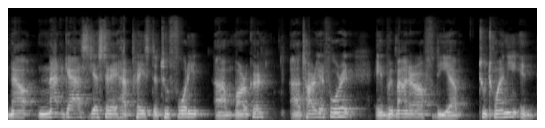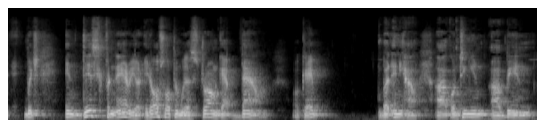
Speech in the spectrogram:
Now, Nat Gas yesterday had placed the 240 uh, marker uh, target for it. It rebounded off the uh, 220, it, which in this scenario, it also opened with a strong gap down. Okay. But anyhow, uh, continue being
